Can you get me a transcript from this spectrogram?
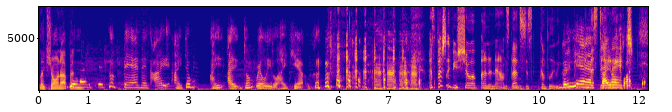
like showing up and Yes, it's a fan, and I, I don't, I, I don't really like him. Especially if you show up unannounced. That's just completely But creepy in this day I and don't age. like that.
